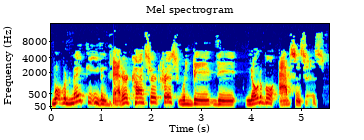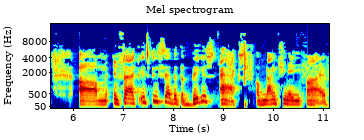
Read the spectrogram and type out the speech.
what would make the even better concert, Chris, would be the notable absences. Um, in fact, it's been said that the biggest acts of 1985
